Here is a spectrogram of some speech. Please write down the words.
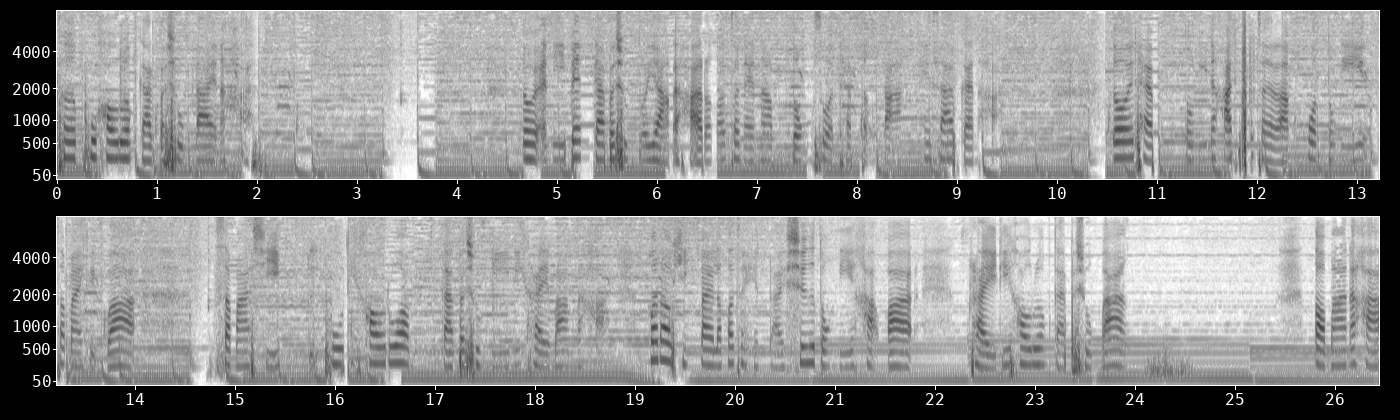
เพิ่มผู้เข้าร่วมการประชุมได้นะคะ โดยอันนี้เป็นการประชุมตัวอย่างนะคะเราก็จะแนะนำตรงส่วนแท็บต่างๆ ให้ทราบกันค่ะ โดยแท็บตรงนี้นะคะที่เป็นสัญลักษณ์คนตรงนี้จะหมายถึงว่าสมาชิกหรือผู้ที่เข้าร่วมการประชุมนี้มีใครบ้างนะคะ เมื่อเราคลิกไปแล้วก็จะเห็นรายชื่อตรงนี้ค่ะว่าใครที่เข้าร่วมการประชุมบ้าง ต่อมานะคะ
